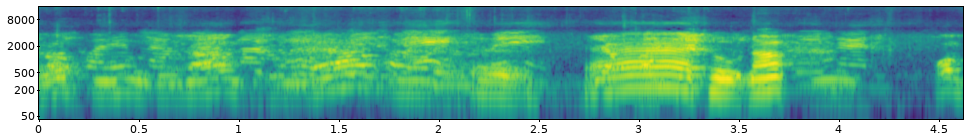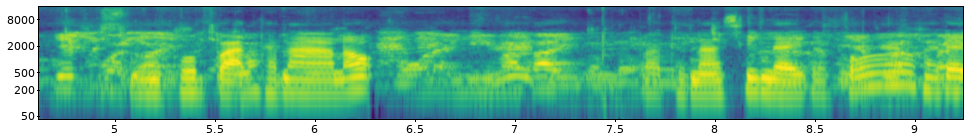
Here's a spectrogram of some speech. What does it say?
เขาถือมือถือน้ำแล้วเออสาธุเนาะ พร้อมเจ็ดถ้วยสิ่งความปรารถนาเนาะขอให้มีมาใกล้ปรารถนาสิ่งใดก็ขอให้ได้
